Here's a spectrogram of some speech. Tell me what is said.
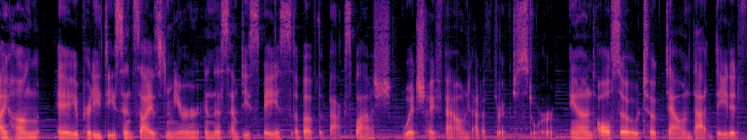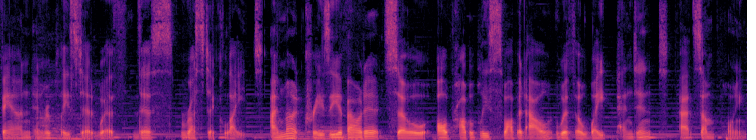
I hung a pretty decent sized mirror in this empty space above the backsplash, which I found at a thrift store, and also took down that dated fan and replaced it with this rustic light. I'm not crazy about it, so I'll probably swap it out with a white pendant at some point.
